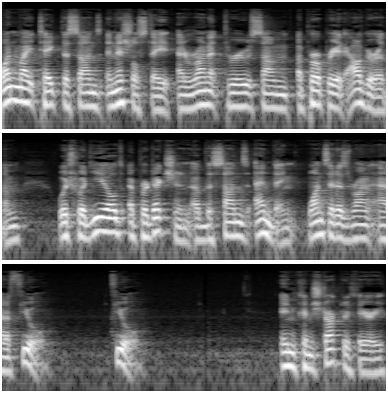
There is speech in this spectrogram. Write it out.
one might take the sun's initial state and run it through some appropriate algorithm, which would yield a prediction of the sun's ending once it has run out of fuel. Fuel. In constructor theory,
